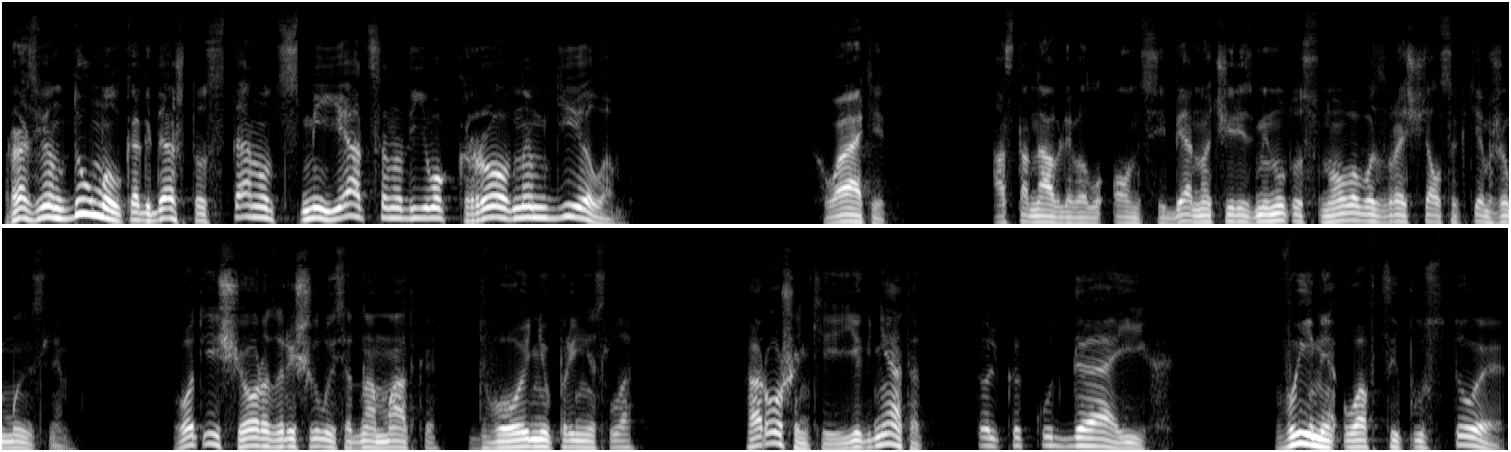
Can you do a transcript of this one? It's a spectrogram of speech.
Разве он думал, когда что станут смеяться над его кровным делом? «Хватит!» — останавливал он себя, но через минуту снова возвращался к тем же мыслям. Вот еще разрешилась одна матка, двойню принесла. Хорошенькие ягнята, только куда их? Вымя у овцы пустое,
